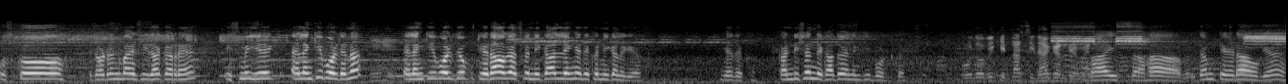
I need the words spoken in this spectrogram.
उसको जॉर्डन भाई सीधा कर रहे हैं। इसमें ये एलंकी बोल्ट है ना। एलंकी बोल्ट जो टेढ़ा हो गया उसको निकाल लेंगे। देखो निकल गया। ये देखो कंडीशन दिखा दो एलंकी बोल्ट का। वो तो भी कितना सीधा कर दिया भाई साहब एकदम टेढ़ा हो गया है।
